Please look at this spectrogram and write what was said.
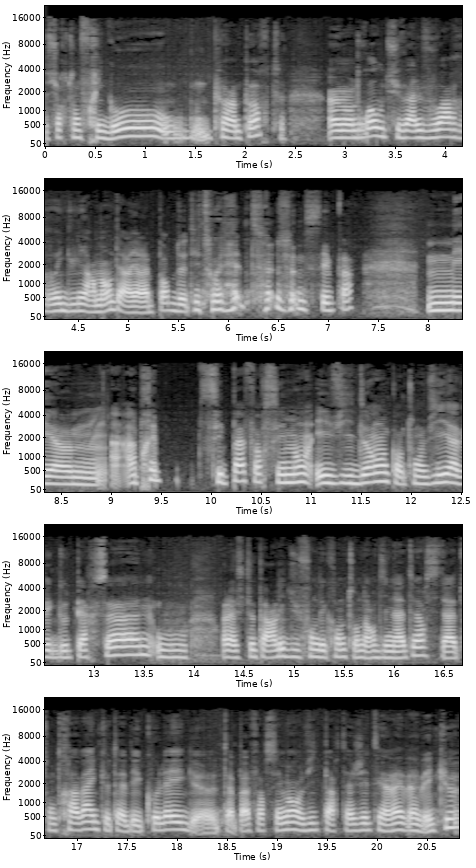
sur ton frigo, ou peu importe, un endroit où tu vas le voir régulièrement derrière la porte de tes toilettes, je ne sais pas. Mais après, c'est pas forcément évident quand on vit avec d'autres personnes ou voilà, je te parlais du fond d'écran de ton ordinateur, si tu as ton travail, que tu as des collègues, euh, tu pas forcément envie de partager tes rêves avec eux.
